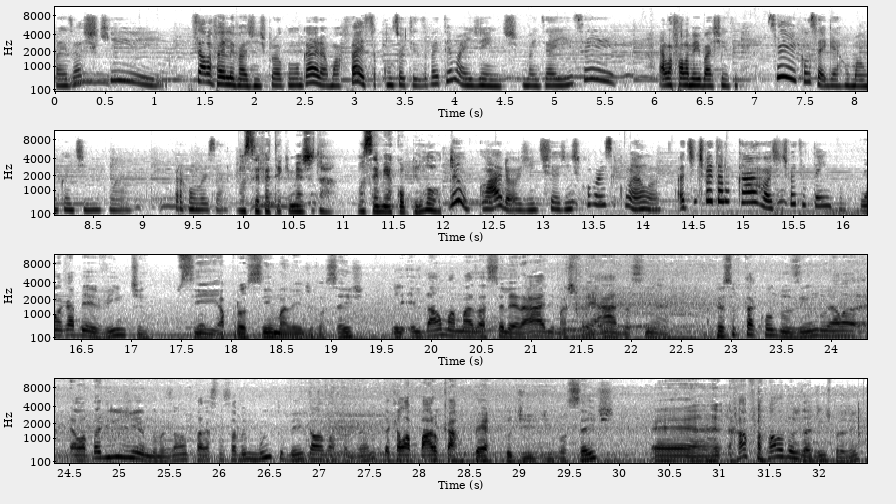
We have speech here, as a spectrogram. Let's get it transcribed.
mas acho que se ela vai levar a gente pra algum lugar, é uma festa, com certeza vai ter mais gente. Mas aí você. Ela fala meio baixinho assim: você consegue arrumar um cantinho com ela pra conversar? Você vai ter que me ajudar. Você é minha copiloto. Não, claro, a gente, a gente conversa com ela. A gente vai estar no carro, a gente vai ter tempo. Um HB20 se aproxima ali de vocês. Ele, ele dá uma mais acelerada e mais freada, assim, né? A pessoa que tá conduzindo, ela, ela tá dirigindo, mas ela parece não saber muito bem o que ela tá fazendo. Até que ela para o carro perto de, de vocês. É, Rafa, fala dois dadinhos pra gente.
